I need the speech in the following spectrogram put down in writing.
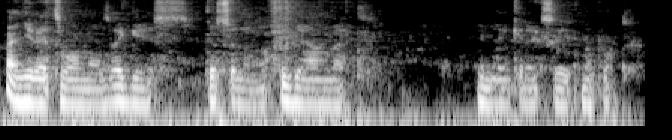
Ennyire lett volna az egész. Köszönöm a figyelmet. Mindenkinek szép napot.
